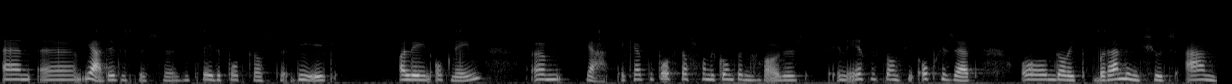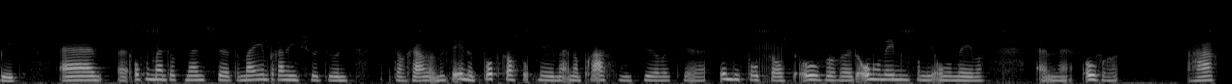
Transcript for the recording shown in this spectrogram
en ehm, ja, dit is dus de tweede podcast die ik alleen opneem. Um, ja, ik heb de podcast van de Content Mevrouw dus in eerste instantie opgezet omdat ik branding shoots aanbied. En op het moment dat mensen bij mij een branding shoot doen, dan gaan we meteen een podcast opnemen. En dan praten we natuurlijk uh, in die podcast over uh, de onderneming van die ondernemer. En uh, over haar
